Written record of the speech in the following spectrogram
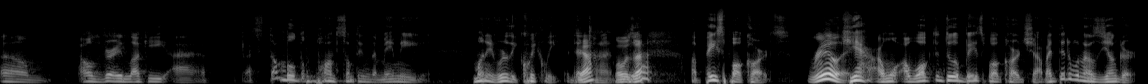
um, I was very lucky. I, I stumbled upon something that made me money really quickly at that Yeah? time. What was that? Uh, baseball cards. Really? Yeah, I wa- I walked into a baseball card shop. I did it when I was younger.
